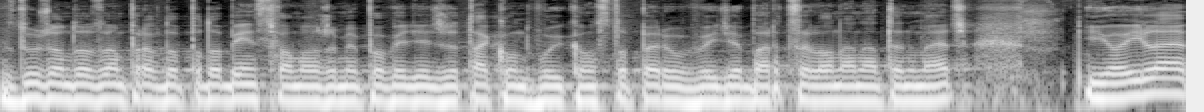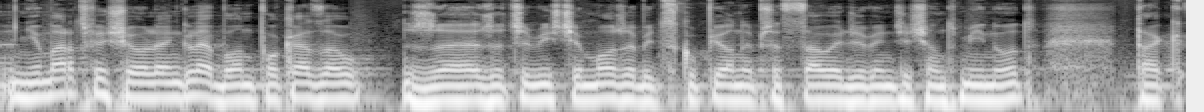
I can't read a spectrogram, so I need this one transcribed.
z dużą dozą prawdopodobieństwa możemy powiedzieć, że taką dwójką stoperów wyjdzie Barcelona na ten mecz. I o ile nie martwię się o Lengle, bo on pokazał, że rzeczywiście może być skupiony przez całe 90 minut, tak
